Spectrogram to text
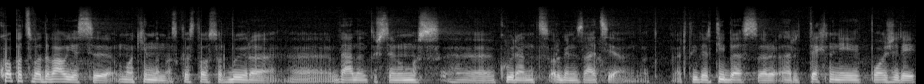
kuo pats vadovaujasi mokinamas, kas tau svarbu yra vedant užsiemimus, kuriant organizaciją, ar tai vertybės, ar, ar techniniai požiūriai,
